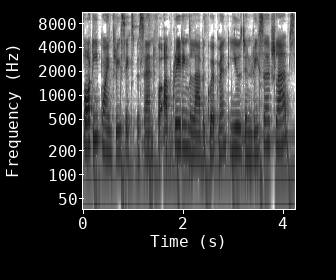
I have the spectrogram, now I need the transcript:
40.36% for upgrading the lab equipment used in research labs,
